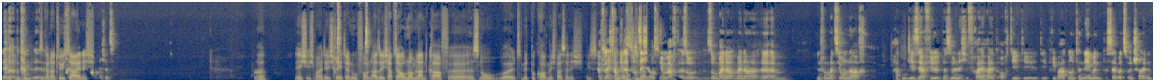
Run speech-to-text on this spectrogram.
Ja, aber kann, äh, Das kann natürlich sein. Ich, ich jetzt. Hä? Ich, ich meinte, ich rede ja nur von, also ich habe es ja auch nur am Landgraf äh, Snow World mitbekommen. Ich weiß ja nicht, wie es. Ja, vielleicht haben die das von sich aus gemacht. Also so meiner meiner äh, ähm, Information nach hatten die sehr viel persönliche Freiheit, auch die die die privaten Unternehmen das selber zu entscheiden.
